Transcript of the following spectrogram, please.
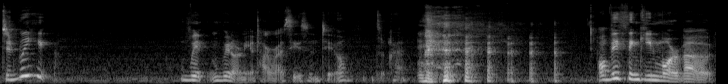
Did we? We we don't need to talk about season two. It's okay. I'll be thinking more about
